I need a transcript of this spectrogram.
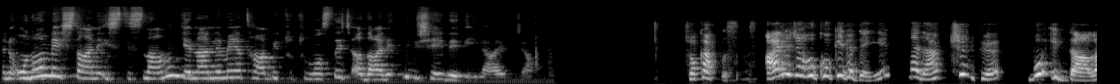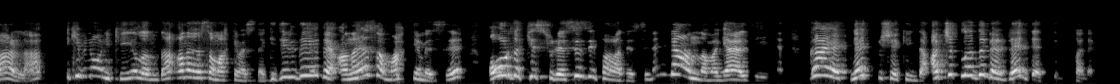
hani 10-15 tane istisnanın genellemeye tabi tutulması da hiç adaletli bir şey de değil ayrıca. Çok haklısınız. Ayrıca hukuki de değil. Neden? Çünkü bu iddialarla 2012 yılında Anayasa Mahkemesi'ne gidildi ve Anayasa Mahkemesi oradaki süresiz ifadesinin ne anlama geldiğini gayet net bir şekilde açıkladı ve reddetti bu talebi.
